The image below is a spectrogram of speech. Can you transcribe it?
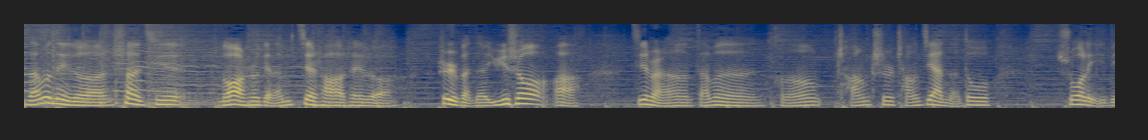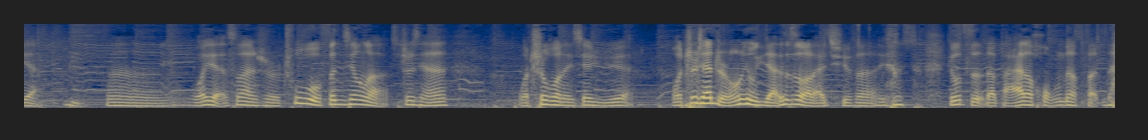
咱们那个上一期罗老师给咱们介绍这个日本的鱼生啊，基本上咱们可能常吃常见的都说了一遍。嗯，我也算是初步分清了之前我吃过那些鱼。我之前只能用颜色来区分，有紫的、白的、红的、粉的。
